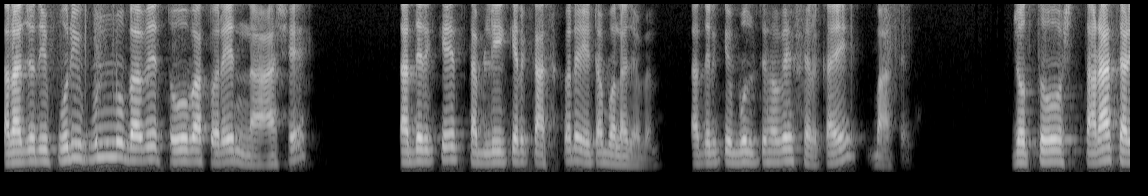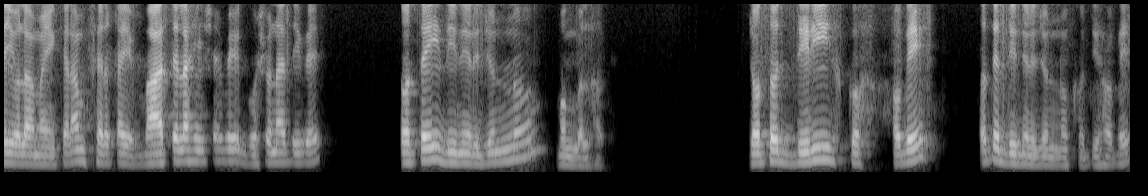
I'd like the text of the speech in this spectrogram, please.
তারা যদি পরিপূর্ণভাবে তোবা করে না আসে, তাদেরকে তাবলিকের কাজ করে এটা বলা যাবে না। তাদেরকে বলতে হবে ফেরকায় বাতেলা। যত তাড়াতাড়ি ওলামাই কেরাম ফেরকায় বাতেলা হিসাবে ঘোষণা দিবে, ততই দিনের জন্য মঙ্গল হবে। যত দেরি হবে তত দিনের জন্য ক্ষতি হবে।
